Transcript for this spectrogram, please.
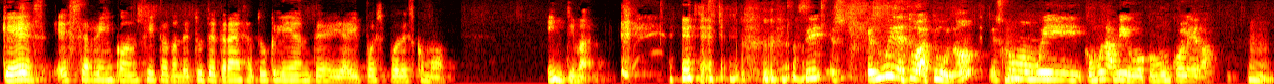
Que es ese rinconcito donde tú te traes a tu cliente y ahí pues puedes como intimar. Sí, es, es muy de tú a tú, ¿no? Es como muy, como un amigo, como un colega. Mm.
